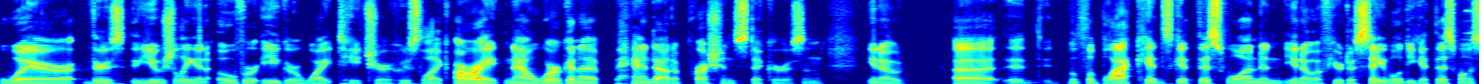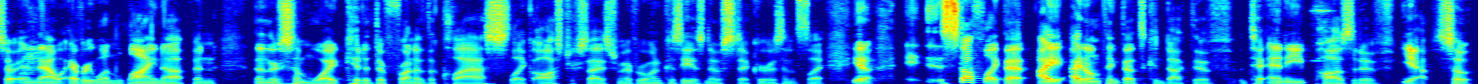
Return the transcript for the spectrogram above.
where there's usually an overeager white teacher who's like, all right, now we're going to hand out oppression stickers and, you know, uh, it, the black kids get this one, and you know if you're disabled, you get this one. So and now everyone line up, and then there's some white kid at the front of the class, like ostracized from everyone because he has no stickers, and it's like you know stuff like that. I I don't think that's conductive to any positive. Yeah. So,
